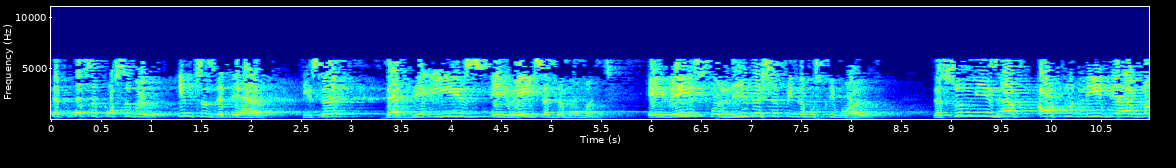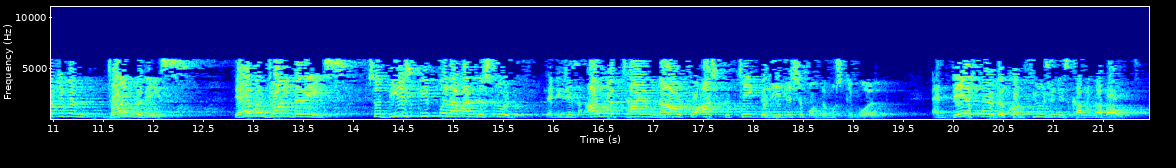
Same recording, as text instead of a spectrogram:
that what's the possible interest that they have? He said that there is a race at the moment. A race for leadership in the Muslim world. The Sunnis have outwardly, they have not even joined the race. They haven't joined the race. So these people have understood that it is our time now for us to take the leadership of the Muslim world. And therefore the confusion is coming about.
